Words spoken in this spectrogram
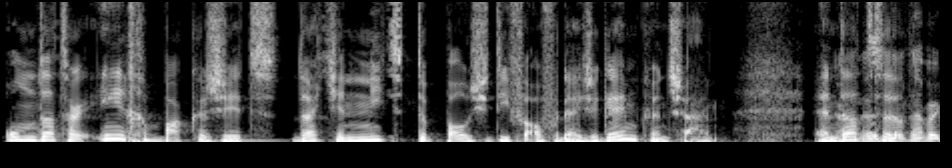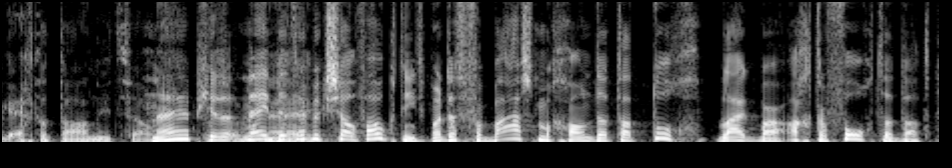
omdat er ingebakken zit dat je niet te positief over deze game kunt zijn. En Ja, dat, dat, eh, dat heb ik echt totaal niet zelf. Nee, heb je dat? Nee, dat heb ik zelf ook niet. Maar dat verbaast me gewoon dat dat toch blijkbaar achtervolgt dat dat.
